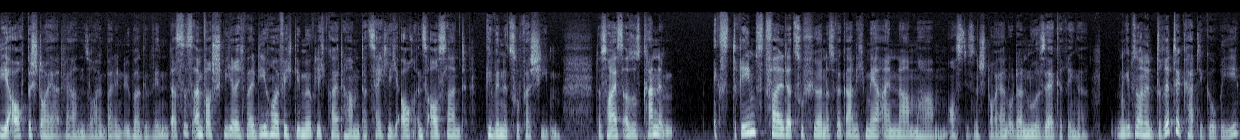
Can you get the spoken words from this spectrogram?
die auch besteuert werden sollen bei den Übergewinnen. Das ist einfach schwierig, weil die häufig die Möglichkeit haben, tatsächlich auch ins Ausland Gewinne zu verschieben. Das heißt also, es kann im Extremstfall dazu führen, dass wir gar nicht mehr Einnahmen haben aus diesen Steuern oder nur sehr geringe. Dann gibt es noch eine dritte Kategorie,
